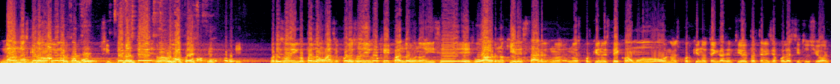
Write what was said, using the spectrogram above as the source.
No, no es que no, No, estuviera pues, cómodo, simplemente, no estoy cómodo, por, eso digo, perdón Juanse, por eso digo que cuando uno dice el jugador no quiere estar, no, es porque no esté cómodo o no es porque no tenga sentido de pertenencia por la institución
